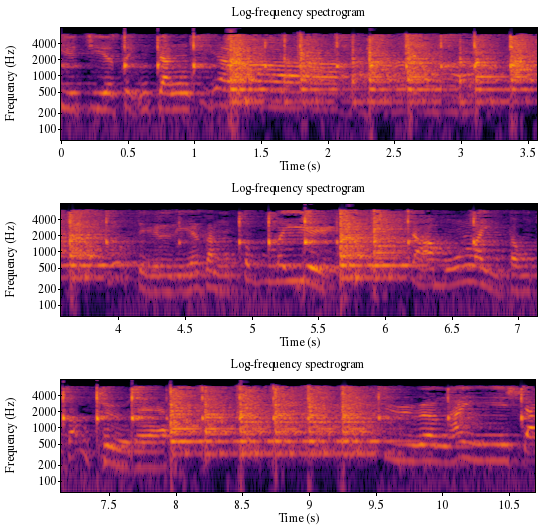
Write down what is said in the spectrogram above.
一见新疆家。脸上都累，家母来到早口来，绝爱相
